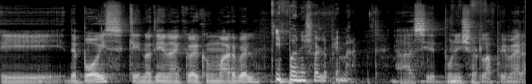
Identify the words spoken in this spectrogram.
y The Boys, que no tiene nada que ver con Marvel. Y Punisher la primera. Ah, sí, Punisher la primera.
